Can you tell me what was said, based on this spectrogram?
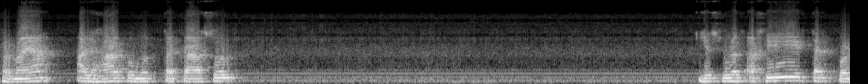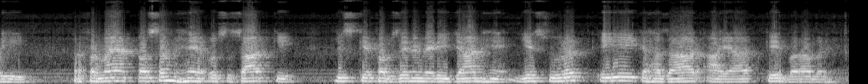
فرمایا اللہ کو متقاصر یہ صورت اخیر تک پڑھی۔ اور فرمایا، قسم ہے اس ذات کی جس کے قبضے میں میری جان ہے۔ یہ صورت ایک ہزار آیات کے برابر ہے۔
